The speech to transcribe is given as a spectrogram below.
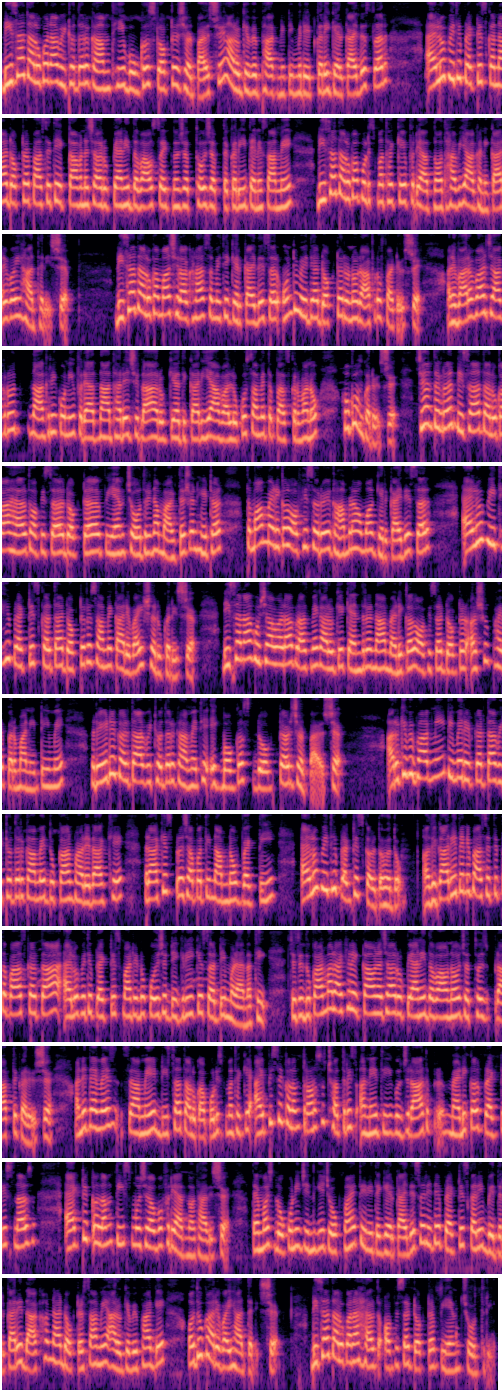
ડીસા તાલુકાના વિઠોદર ગામથી bogus doctor ઝડપાયો છે. આરોગ્ય વિભાગની ટીમે રેડ કરી ગેરકાયદેસર એલોપેથી પ્રેક્ટિસ કરનાર ડોક્ટર પાસેથી એકાવન હજાર રૂપિયાની દવાઓ સહિતનો જથ્થો જપ્ત કરી તેની સામે ડીસા તાલુકા પોલીસ મથકે ફરિયાદ નોંધાવી આગળની કાર્યવાહી હાથ ધરી છે. ડીસા તાલુકામાં છેલ્લા ઘણા સમયથી ગેરકાયદેસર ઊંટ વૈદ્યા ડોક્ટરોનો રાફડો ફાટ્યો છે. અને વારંવાર જાગૃત નાગરિકોની ફરિયાદના આધારે જિલ્લા આરોગ્ય અધિકારીએ આવા લોકો સામે તપાસ કરવાનો હુકમ કર્યો છે. જે અંતર્ગત ડીસા તાલુકા હેલ્થ ઓફિસર ડોક્ટર પીએમ ચૌધરીના માર્ગદર્શન હેઠળ તમામ મેડિકલ ઓફિસરોએ ગામડાઓમાં ગેરકાયદેસર એલોપીથી પ્રેક્ટિસ કરતા ડોક્ટરો સામે કાર્યવાહી શરૂ કરી છે. ડીસાના કુશાવાડા પ્રાથમિક આરોગ્ય કેન્દ્રના મેડિકલ ઓફિસર ડોક્ટર અશોકભાઈ પરમાની ટીમે રેડ કરતા વિઠોદર ગામેથી એક બોગસ ડોક્ટર ઝડપાયો છે. આરોગ્ય વિભાગની ટીમે રેડ કરતા વિઠોદર ગામે દુકાન ભાડે રાખે રાકેશ પ્રજાપતિ નામનો વ્યક્તિ એલોપેથી પ્રેક્ટિસ કરતો હતો. અધિકારીએ તેની પાસેથી તપાસ કરતા એલોપેથી પ્રેક્ટિસ માટેનું કોઈ જ ડિગ્રી કે સર્ટી મળ્યા નથી. જેથી દુકાનમાં રાખેલ એકાવન હજાર રૂપિયાની દવાઓનો જથ્થો પ્રાપ્ત કર્યો છે. અને તેમે સામે ડીસા તાલુકા પોલીસ મથકે આઈપીસી કલમ ત્રણસો છત્રીસ અનેથી ગુજરાત મેડિકલ પ્રેક્ટિશનર્સ એક્ટ કલમ ત્રીસ મુજબ ફરિયાદ નોંધાવી છે. તેમજ લોકોની જિંદગી જોખમાય તે રીતે ગેરકાયદેસર રીતે પ્રેક્ટિસ કરી બેદરકારી દાખવનાર ડોક્ટર સામે આરોગ્ય વિભાગે વધુ કાર્યવાહી હાથ ધરી છે. ડીસા તાલુકાના health officer doctor PM Chaudhary.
